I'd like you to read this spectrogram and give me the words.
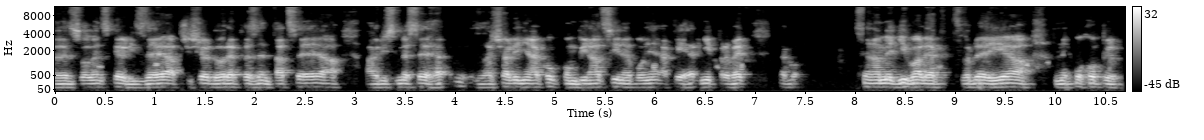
eh, slovenské lize a přišel do reprezentace a, a když jsme se začali nějakou kombinací nebo nějaký herní prvek, tak se na mě díval, jak tvrdé je a nepochopil.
